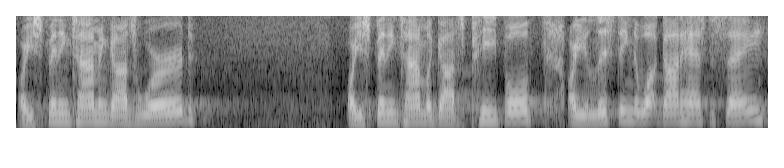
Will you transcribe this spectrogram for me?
Are you spending time in God's Word? Are you spending time with God's people? Are you listening to what God has to say?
